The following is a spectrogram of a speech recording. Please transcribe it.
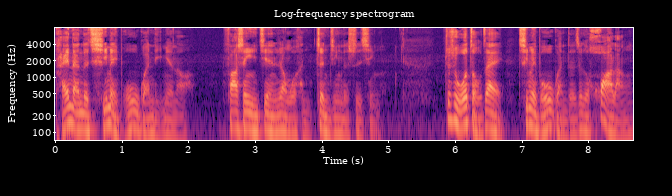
台南的奇美博物馆里面呢，发生一件让我很震惊的事情，就是我走在奇美博物馆的这个画廊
